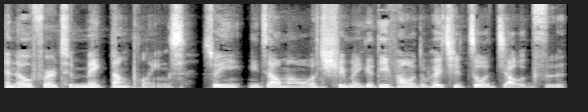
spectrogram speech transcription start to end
and offer to make dumplings。所以你知道吗？我去每个地方我都会去做饺子，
